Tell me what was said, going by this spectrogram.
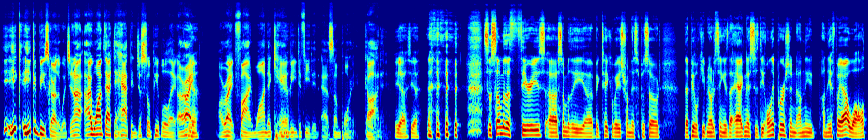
he, he he could beat Scarlet Witch, and I, I want that to happen just so people are like, all right, Yeah. all right, fine, Wanda can Yeah. be defeated at some point. God, Yes, yeah. so some of the theories, uh, some of the uh, big takeaways from this episode that people keep noticing is that Agnes is the only person on the on the FBI wall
